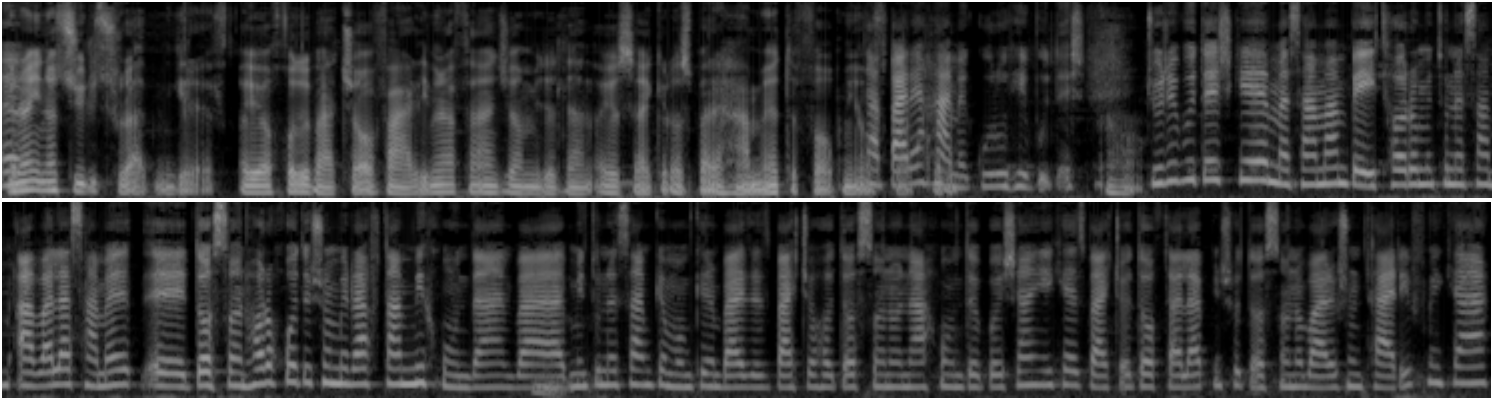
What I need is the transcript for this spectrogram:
اینا اینا چجوری صورت می‌گرفت؟ آیا خود بچه ها فردی می‌رفتن انجام می‌دادن؟ آیا سرکلاس برای همه اتفاق میافتاد؟ برای همه گروهی بودش. جوری بودش که مثلا من بیت ها رو می‌تونستم اول از همه داستان ها رو خودشون می‌رفتم میخوندن و می‌دونستم که ممکنه بعضی از بچه ها داستان رو نخونده باشن. یکی از بچه ها داوطلب می‌شد داستان رو براشون تعریف می‌کرد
